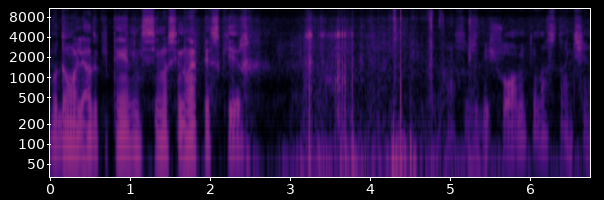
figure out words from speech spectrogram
Vou dar uma olhada o que tem ali em cima, se não é pesqueiro. Rastro de bicho homem tem bastante?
